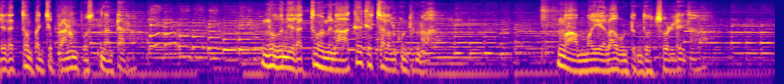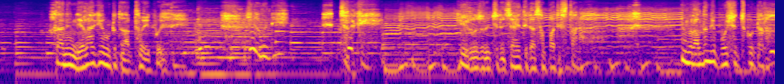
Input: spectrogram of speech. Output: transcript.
తల్లి రక్తం పంచి ప్రాణం పోస్తుందంటారు? నువ్వు నీ రక్తం అమ్మిన ఆకలి తీర్చాలనుకుంటున్నా. మా అమ్మాయి ఎలా ఉంటుందో చూడలేదు? కానీ నీలాగే ఉంటుంది అర్థమైపోయింది. ఈ రోజు నుంచి నిజాయితీగా సంపాదిస్తాను. మిమ్మల్ని అందరినీ పోషించుకుంటాను.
